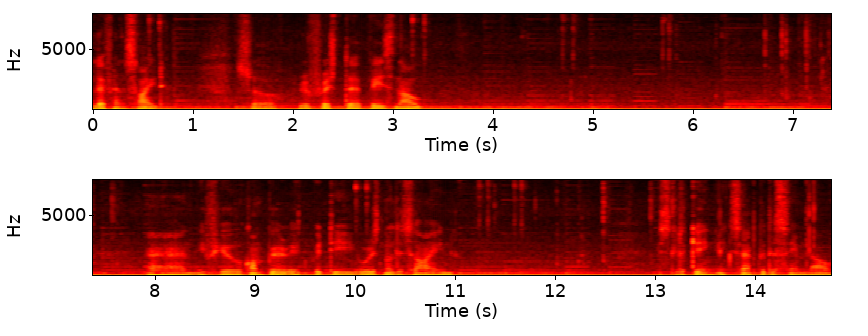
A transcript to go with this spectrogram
left hand side. So refresh the page now. And if you compare it with the original design it's looking exactly the same now.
